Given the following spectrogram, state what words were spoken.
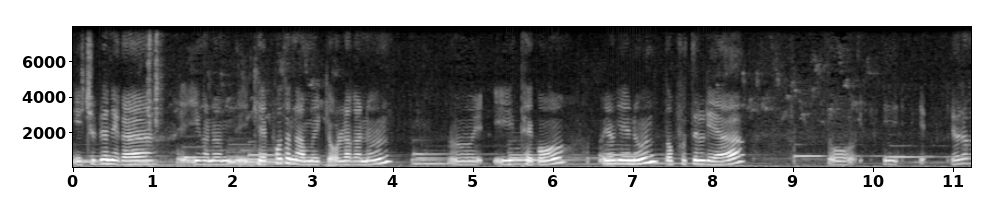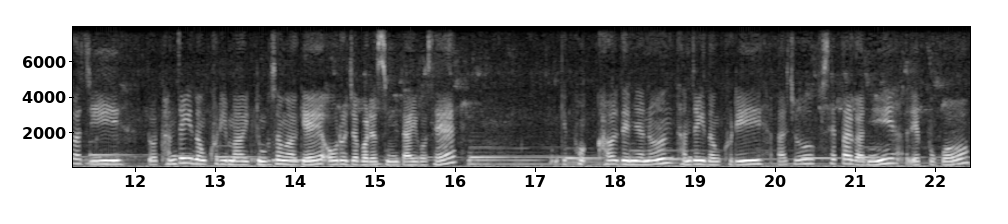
이 주변에가 이거는 이렇게 포도나무 이렇게 올라가는 어, 이 되고 여기에는 또 부들레아 또 이, 여러 가지 또 담쟁이 덩쿨이 막 이렇게 무성하게 어우러져 버렸습니다. 이곳에 이렇게 봄- 가을 되면은 담쟁이 덩쿨이 아주 새빨간이 예쁘고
